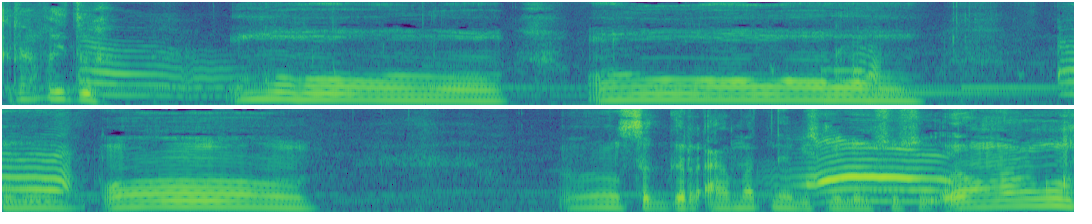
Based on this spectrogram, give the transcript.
Kenapa itu? Oh. Oh. Oh, oh. Oh seger amat nih habis minum susu. Oh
